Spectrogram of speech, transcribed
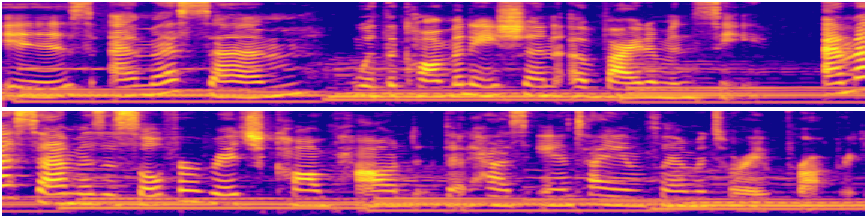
is MSM with a combination of vitamin C. MSM is a sulfur-rich compound that has anti-inflammatory properties.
